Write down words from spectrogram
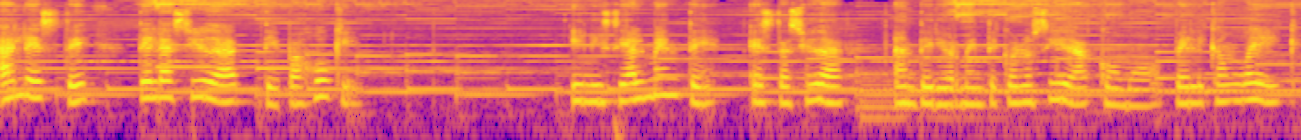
al este de la ciudad de Pahokee. Inicialmente, esta ciudad, anteriormente conocida como Pelican Lake,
